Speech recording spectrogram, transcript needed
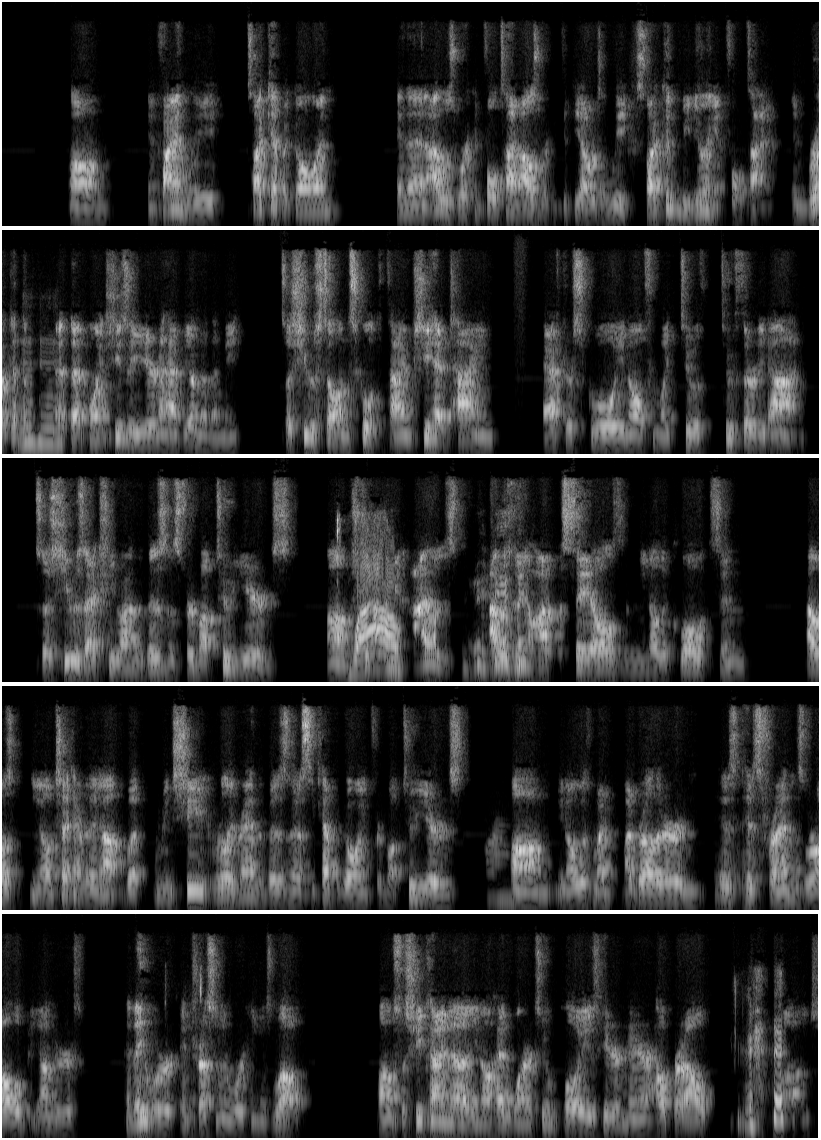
Um, and finally, so I kept it going. And then I was working full time. I was working 50 hours a week. So I couldn't be doing it full time. And Brooke at, the, Mhm. at that point, she's a year and a half younger than me. So she was still in school at the time. She had time after school, you know, from like 2, 2.30 on. So she was actually running the business for about two years. Um, she- I Wow. mean, I was, I was doing a lot of the sales and, you know, the quotes and I was, you know, checking everything up. But I mean, she really ran the business and kept it going for about two years. Um, you know, with my, my brother and his his friends were all a bit younger, and they were interested in working as well. Um, so she kind of, you know, had one or two employees here and there help her out. um,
